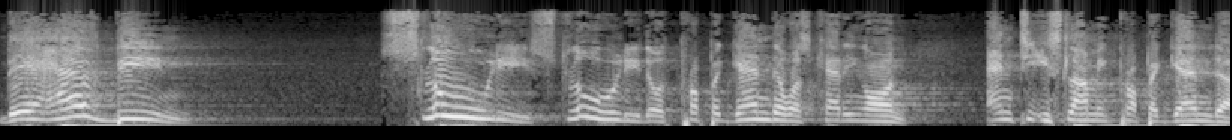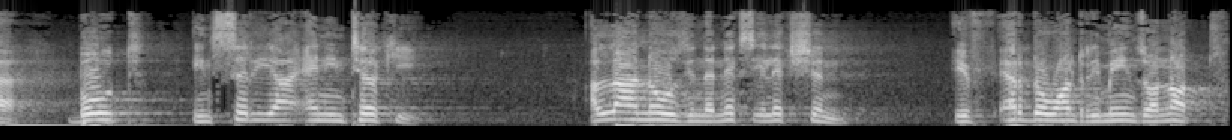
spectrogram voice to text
They have been slowly, slowly, the propaganda was carrying on, anti-Islamic propaganda, both in Syria and in Turkey. Allah knows in the next election if Erdogan remains or not.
